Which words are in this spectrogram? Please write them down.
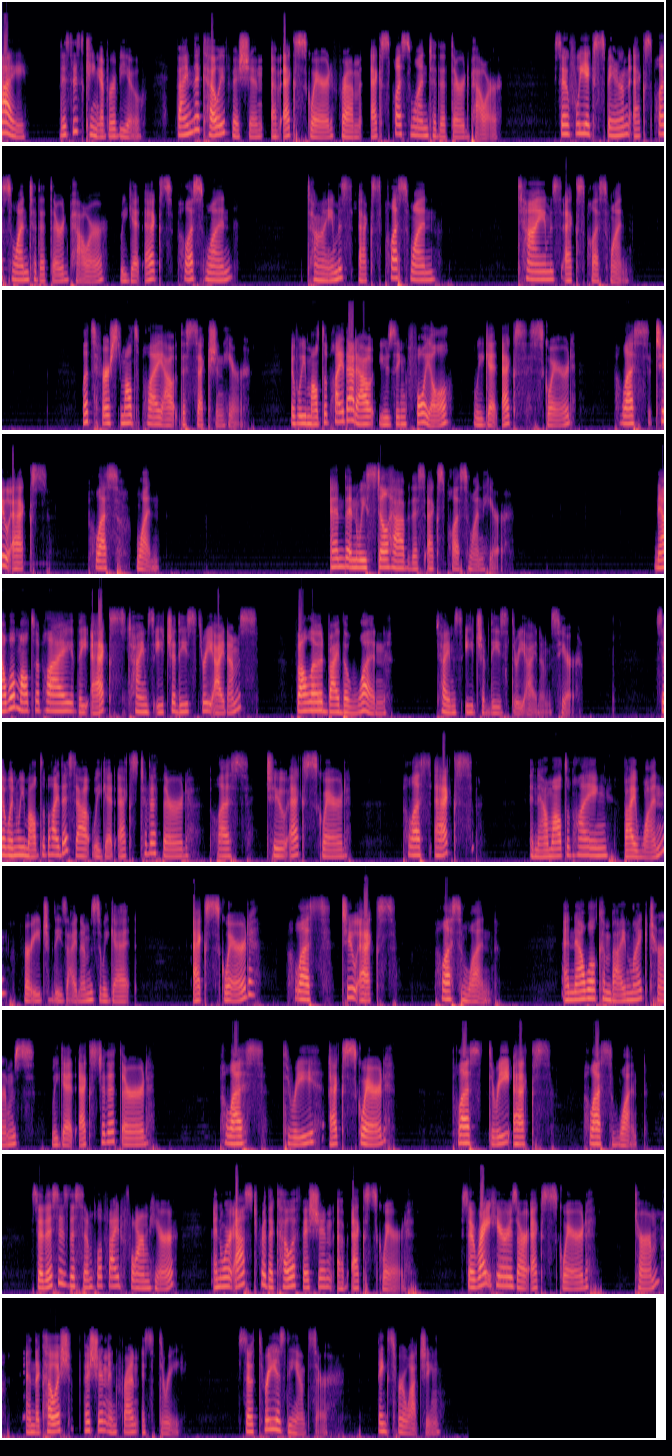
Hi, this is King of Review. Find the coefficient of x squared from x plus 1 to the third power. So if we expand x plus 1 to the third power, we get x plus 1 times x plus 1 times x plus 1. Let's first multiply out this section here. If we multiply that out using FOIL, we get x squared plus 2x plus 1. And then we still have this x plus 1 here. Now we'll multiply the x times each of these three items, followed by the 1 times each of these three items here. So when we multiply this out, we get x to the third plus 2x squared plus x and now multiplying by 1 for each of these items, we get x squared plus 2x plus 1. And now we'll combine like terms. We get x to the third plus 3x squared plus 3x plus 1. So this is the simplified form here, and we're asked for the coefficient of x squared. So right here is our x squared term, and the coefficient in front is 3. So 3 is the answer. Thanks for watching.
